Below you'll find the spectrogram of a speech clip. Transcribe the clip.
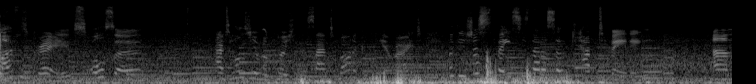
Life is great. Also, I told you I'm approaching the Santa Monica Pier, right? But there's just spaces that are so captivating. Um,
